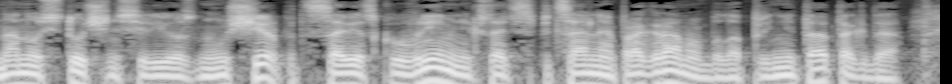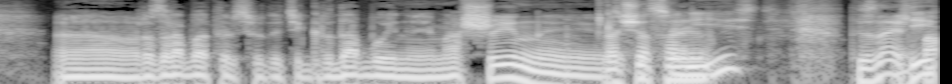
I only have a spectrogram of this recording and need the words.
наносит очень серьезный ущерб. Это с советского времени, кстати, специальная программа была принята тогда. Э, разрабатывались вот эти градобойные машины. А сейчас они есть? Ты знаешь, по-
